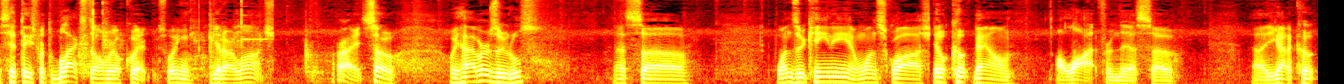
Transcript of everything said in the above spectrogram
Let's hit these with the Blackstone real quick so we can get our lunch. All right, so we have our zoodles. That's uh, one zucchini and one squash. It'll cook down a lot from this, so uh, you got to cook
